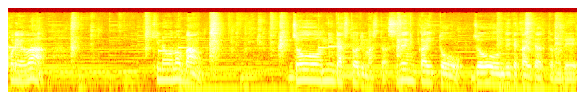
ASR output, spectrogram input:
これは昨日の晩常温に出しておりました。自然解凍常温でって書いてあったので、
